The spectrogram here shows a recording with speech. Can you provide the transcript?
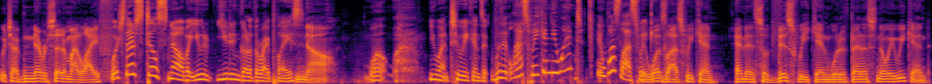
which I've never said in my life. Which there's still snow, but you you didn't go to the right place. No. Well, You went two weekends. Was it last weekend you went? It was last weekend. it was last weekend. And then, so this weekend would have been a snowy weekend.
